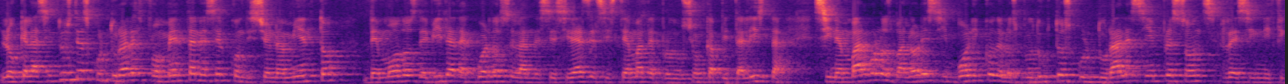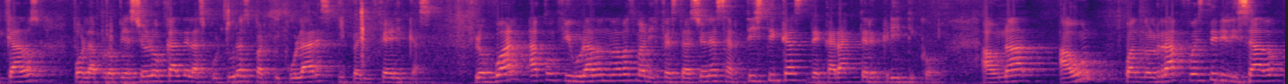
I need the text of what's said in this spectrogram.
lo que las industrias culturales fomentan es el condicionamiento de modos de vida de acuerdo a las necesidades del sistema de producción capitalista. Sin embargo, los valores simbólicos de los productos culturales siempre son resignificados por la apropiación local de las culturas particulares y periféricas, lo cual ha configurado nuevas manifestaciones artísticas de carácter crítico. Aún cuando el rap fue esterilizado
